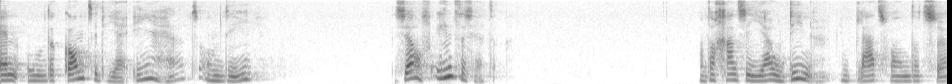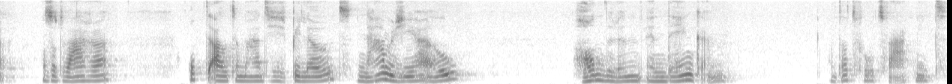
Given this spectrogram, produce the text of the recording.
En om de kanten die jij in je hebt, om die zelf in te zetten. Want dan gaan ze jou dienen in plaats van dat ze als het ware op de automatische piloot namens jou handelen en denken. Want dat voelt vaak niet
